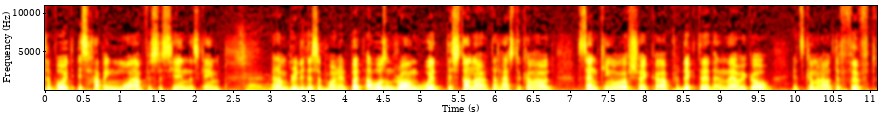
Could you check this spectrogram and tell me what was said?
the Void is having more emphasis here in this game, and I'm really disappointed. But I wasn't wrong with the stunner that has to come out. Sand King or Earthshaker are predicted, and there we go. It's coming out. The fifth,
